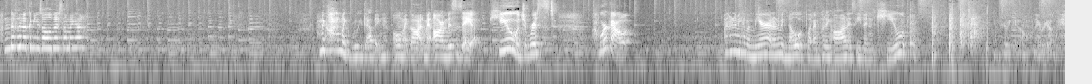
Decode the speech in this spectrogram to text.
I'm definitely not gonna use all of this, oh my god. Oh my god, I'm like really dabbing. Oh my god, my arm, this is a huge wrist workout. I don't even have a mirror. I don't even know if what I'm putting on is even cute. Here we go, there we go, okay.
